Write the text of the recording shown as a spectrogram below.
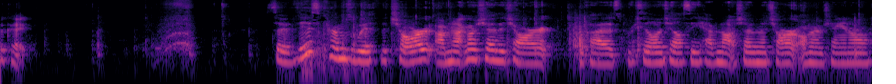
Okay. So this comes with the chart. I'm not going to show the chart because Priscilla and Chelsea have not shown the chart on their channel.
